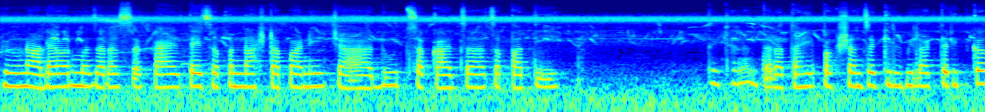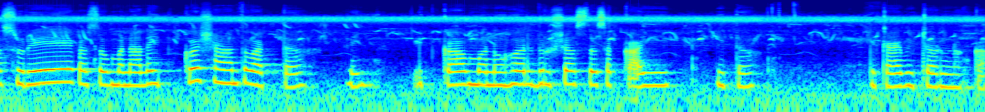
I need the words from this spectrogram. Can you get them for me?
फिरून आल्यावर मग जरासं काय त्याचं पण नाश्ता पाणी चहा दूध सकाळचा चपाती. त्याच्यानंतर आता हे पक्ष्यांचं किलबिलाट तर इतकं सुरेख असं मनाला इतकं शांत वाटतं. इतका मनोहर दृश्य असतं सकाळी इथं की काय विचारू नका.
